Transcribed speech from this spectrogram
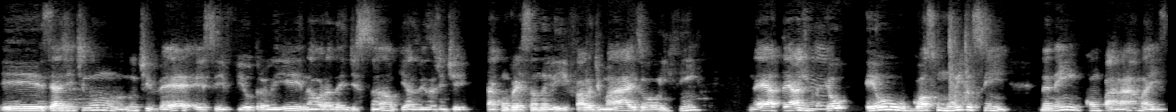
e se a gente não, não tiver esse filtro ali na hora da edição, que às vezes a gente está conversando ali e fala demais, ou enfim, né, até ajuda. Uhum. Eu, eu gosto muito, assim, não é nem comparar, mas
